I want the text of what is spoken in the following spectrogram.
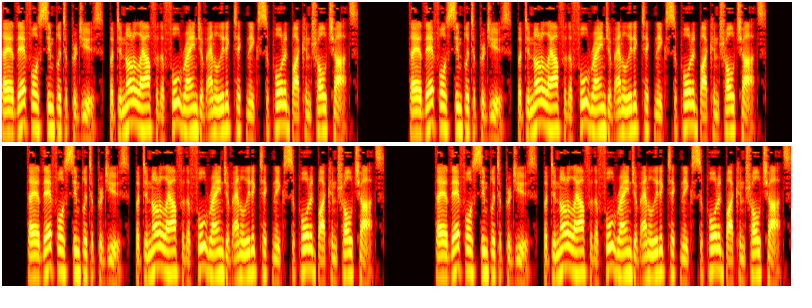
They are therefore simpler to produce, but do not allow for the full range of analytic techniques supported by control charts. They are therefore simpler to produce, but do not allow for the full range of analytic techniques supported by control charts. They are therefore simpler to produce, but do not allow for the full range of analytic techniques supported by control charts. They are therefore simpler to produce, but do not allow for the full range of analytic techniques supported by control charts.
